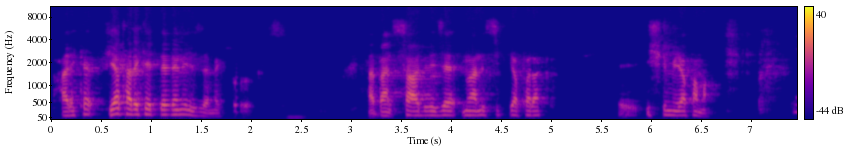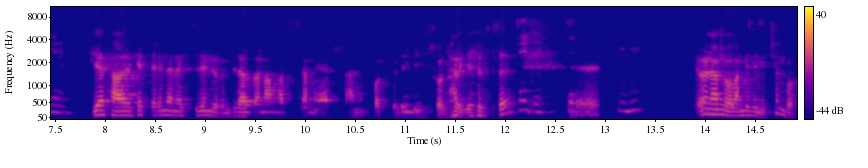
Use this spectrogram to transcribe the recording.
hareket, fiyat hareketlerini izlemek zorundayız. Ha, ben sadece mühendislik yaparak e, işimi yapamam. Evet. Fiyat hareketlerinden etkileniyorum. Birazdan anlatacağım eğer hani portföyle ilgili sorular gelirse. Tabii. tabii. E, Hı hı. önemli olan bizim için bu.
